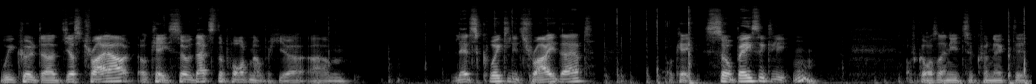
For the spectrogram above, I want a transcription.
We could uh, just try out. Okay, so that's the port number here. Um, let's quickly try that. Okay, so basically, mm, of course, I need to connect it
